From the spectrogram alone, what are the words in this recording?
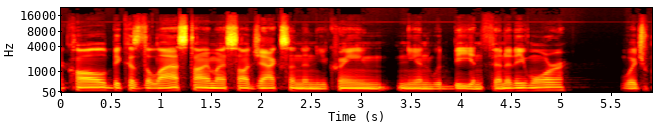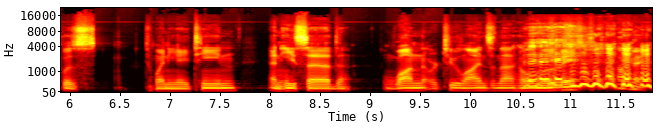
recall because the last time I saw Jackson in Ukrainian would be Infinity War, which was 2018, and he said one or two lines in that whole movie. okay,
